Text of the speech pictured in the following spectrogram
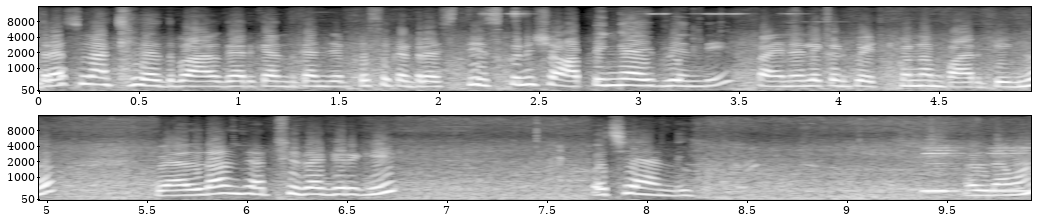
డ్రెస్ నచ్చలేదు బావగారికి అందుకని చెప్పేసి ఇక్కడ డ్రెస్ తీసుకుని షాపింగ్ అయిపోయింది. ఫైనల్ ఇక్కడ పెట్టుకున్నాం పార్కింగ్. వెళ్దాం చర్చి దగ్గరికి. వచ్చేయండి. వెళ్దామా?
